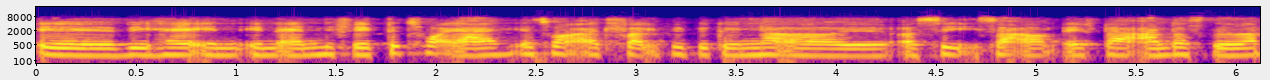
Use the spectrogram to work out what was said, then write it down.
øh, vil have en, en anden effekt. Det tror jeg. Jeg tror, at folk vil begynde at, øh, at se sig om efter andre steder.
